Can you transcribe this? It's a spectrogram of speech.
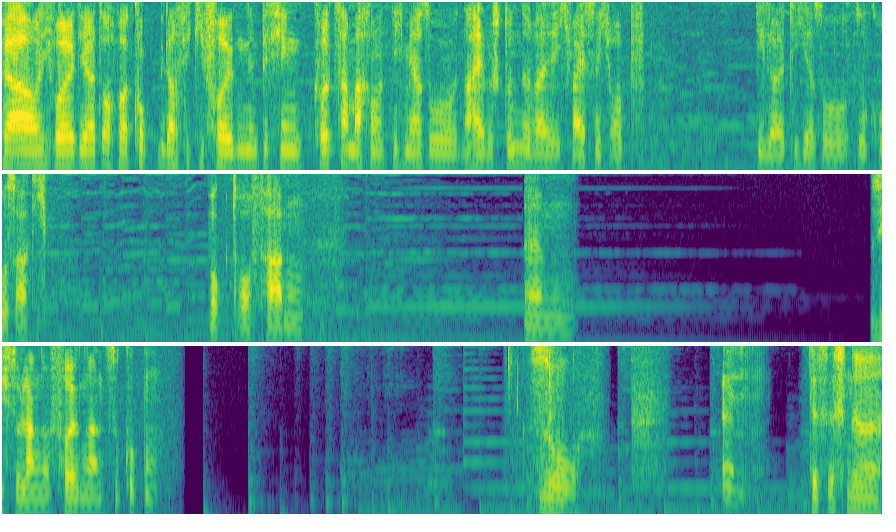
Ja, und ich wollte jetzt auch mal gucken, dass ich die Folgen ein bisschen kürzer mache und nicht mehr so eine halbe Stunde, weil ich weiß nicht, ob die Leute hier so, so großartig Bock drauf haben, ähm, sich so lange Folgen anzugucken. So. Ähm, das ist eine,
